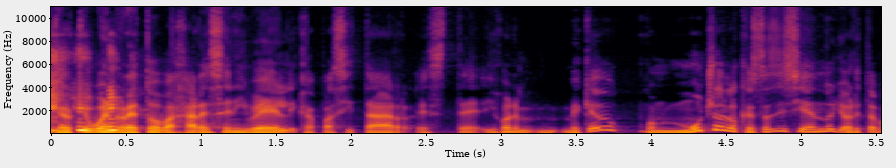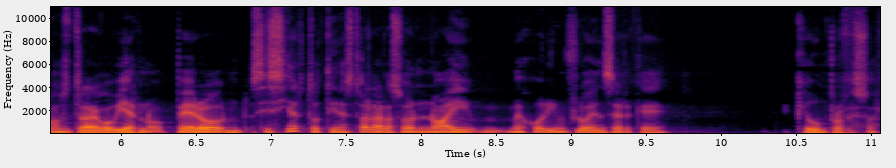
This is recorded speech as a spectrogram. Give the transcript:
Creo que buen reto bajar ese nivel y capacitar. Este, híjole, me quedo con mucho de lo que estás diciendo y ahorita vamos a entrar al gobierno, pero sí es cierto, tienes toda la razón, no hay mejor influencer que, que un profesor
